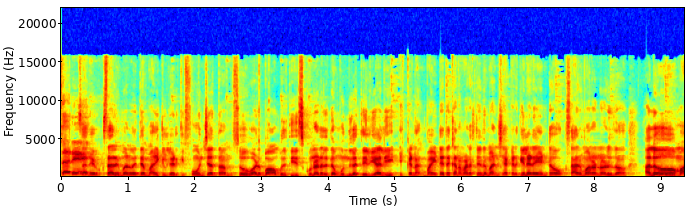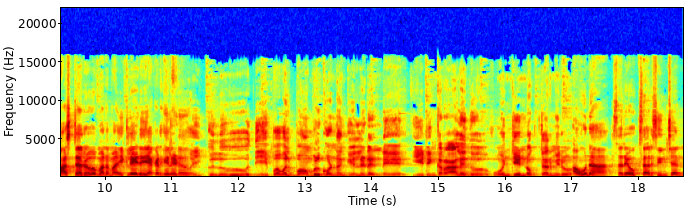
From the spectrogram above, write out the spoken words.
సరే. సరే ఒకసారి మనమైతే మైకిల్ గడికి ఫోన్ చేద్దాం. సో వాడు బాంబులు తీసుకున్నాడో లేదో ముందుగా తెలియాలి. ఇక్కడ నాకు బయట అయితే కనబడట్లేదు. మనిషి ఎక్కడికి వెళ్ళాడో ఏంటో ఒకసారి మనం అడుగుదాం. హలో మాస్టరు మన మైకిల్ ఏడే ఎక్కడికి వెళ్ళాడు? బైకులు దీపావళి బాంబులు కొనడానికి వెళ్ళాడండి. ఈట ఇంకా రాలేదు. ఫోన్ చేయండి ఒకసారి మీరు. అవునా? సరే ఒకసారి సించాన్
